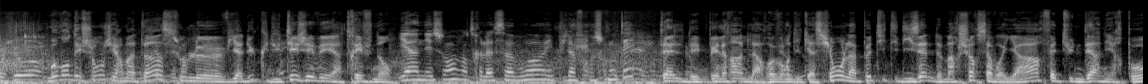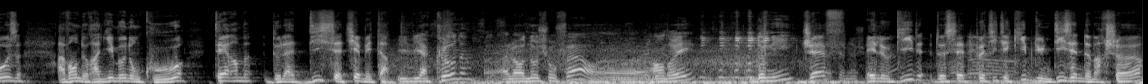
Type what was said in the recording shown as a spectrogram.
Bonjour. Moment d'échange hier matin sous le viaduc du TGV à Trévenant. Il y a un échange entre la Savoie et puis la Franche-Comté. Tel des pèlerins de la revendication, la petite dizaine de marcheurs savoyards fait une dernière pause avant de rallier Menoncourt, terme de la 17e étape. Il y a Claude, alors nos chauffeurs, euh, André, Denis. Jeff est le guide de cette petite équipe d'une dizaine de marcheurs.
